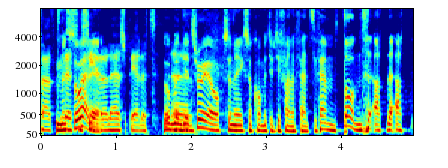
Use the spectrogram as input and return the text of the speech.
För att Men är det. recensera det. här spelet. Jo, men det Eh, tror jag också när det liksom kommer typ till Final Fantasy 15. Att, att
